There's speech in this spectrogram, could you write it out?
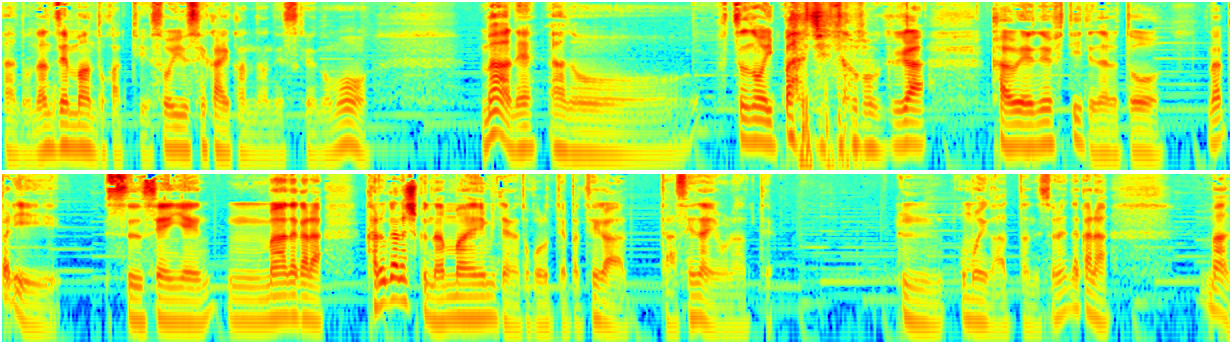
あの何千万とかっていうそういう世界観なんですけれどもまあねあのー、普通の一般人の僕が買う NFT ってなると、まあ、やっぱり数千円、うん、まあだから軽々しく何万円みたいなところってやっぱ手が出せないよなって。うん、思いがあったんですよね。だからまあ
